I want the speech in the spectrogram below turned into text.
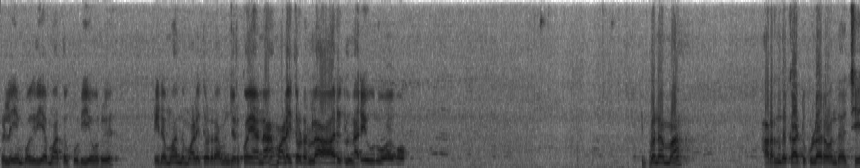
விளையும் பகுதியாக மாற்றக்கூடிய ஒரு இடமாக இந்த மலைத்தொடர் அமைஞ்சிருக்கும். ஏன்னா மலைத்தொடரில் ஆறுகள் நிறைய உருவாகும். இப்போ நம்ம அடர்ந்த காட்டுக்குள்ளார வந்தாச்சு.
